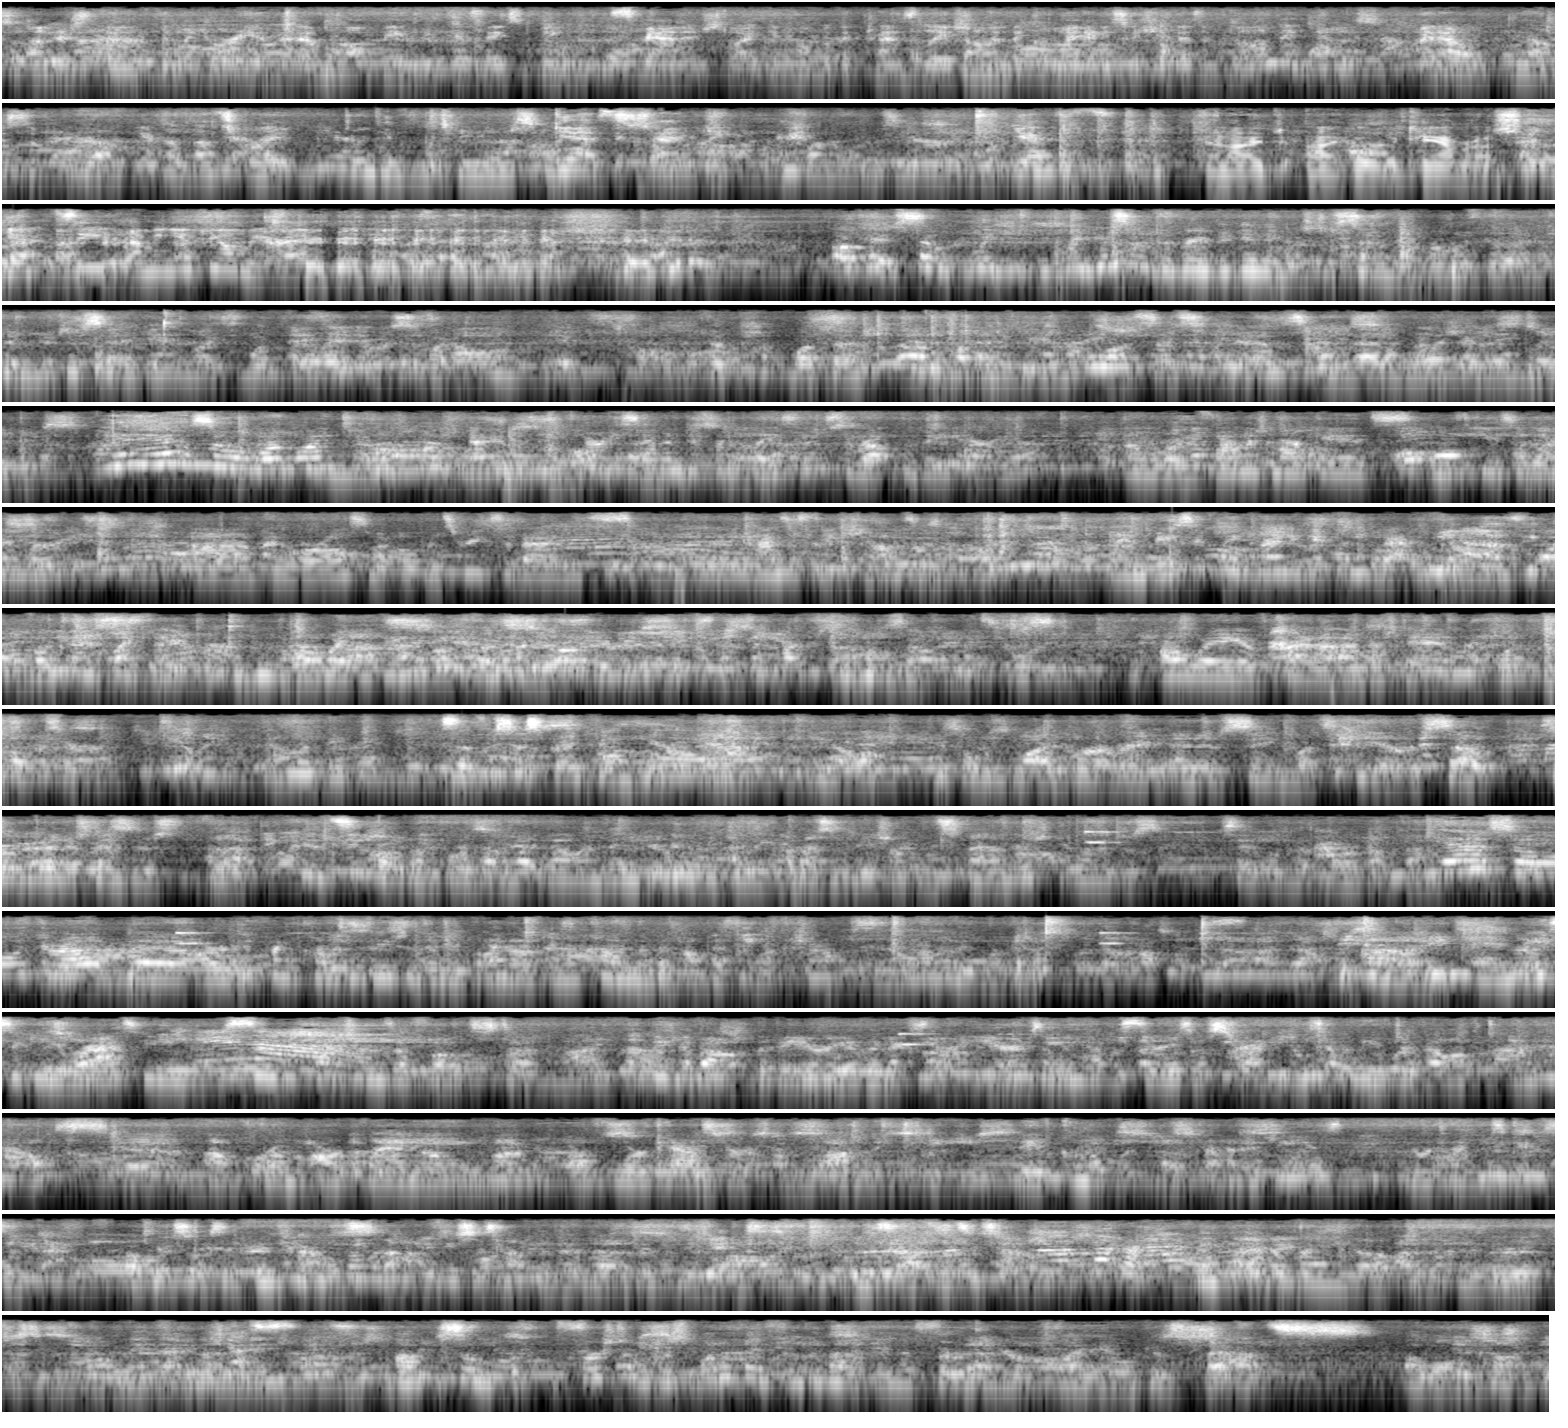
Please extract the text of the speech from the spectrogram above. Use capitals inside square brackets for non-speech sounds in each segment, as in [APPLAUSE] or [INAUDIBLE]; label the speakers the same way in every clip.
Speaker 1: understand the majority of it. I'm helping because they speak Spanish, so I can help with the translation and the community so she doesn't feel overwhelmed. But um,
Speaker 2: Yeah,
Speaker 1: just supporting.
Speaker 2: yeah,
Speaker 1: Yeah.
Speaker 2: no, that's great. Doing things in teams.
Speaker 1: Yes,
Speaker 2: it's so much
Speaker 1: exactly.
Speaker 2: more Fun and easier. and-
Speaker 1: Yes.
Speaker 3: And I, I hold the camera, so that's what
Speaker 1: Yeah.
Speaker 3: I
Speaker 1: See,
Speaker 3: do.
Speaker 1: I mean, you feel me, right? [LAUGHS] [LAUGHS]
Speaker 2: Okay, so when you, when you said at the very beginning was just sounded really good, can you just say again, like, what the, what, the, pu- what the uh, public engagement process is, and then we'll get into
Speaker 4: Yeah, yeah, so we're going to, I believe, 37 different places throughout the Bay Area. Um, we're going to farmers markets, in case, libraries, um, and we're also at open streets events, um, transit stations as well. And basically trying to get feedback from folks just like you about what you think about the area in the next 30 years. So it's just our way of trying to understand like what folks are
Speaker 2: So this is great being here at, you know, Pickleweed Library and just seeing what's here. So, so we understand there's the kids program going on right now, and then you're gonna be doing a presentation in Spanish. Do you wanna just say a little bit more about that?
Speaker 4: Yeah, so throughout the, our different consultations that we've gone on, we're calling them pop-up workshops, they're not really workshops, but they're pop-up. Um, and basically, we're asking simple questions of folks to think about the Bay Area in the next 30 years, and we have a series of strategies that we've developed in-house um, from our planning, our forecasters, our modeling team. They've come up with these strategies, and we're trying to get feedback.
Speaker 2: Okay, so it's an internal staff. This has happened in Roger Tables in San Francisco. And now you're bringing it up to the community to see what the community thinks. Um, so first of all, just what do they think about it in a thirty-year plan? Because that's a long time.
